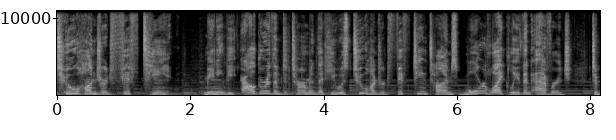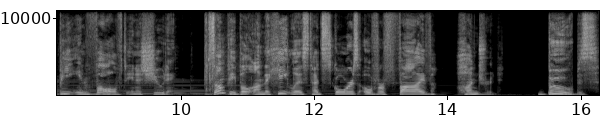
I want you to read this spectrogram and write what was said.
215, meaning the algorithm determined that he was 215 times more likely than average to be involved in a shooting. Some people on the heat list had scores over 500. Boobs.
